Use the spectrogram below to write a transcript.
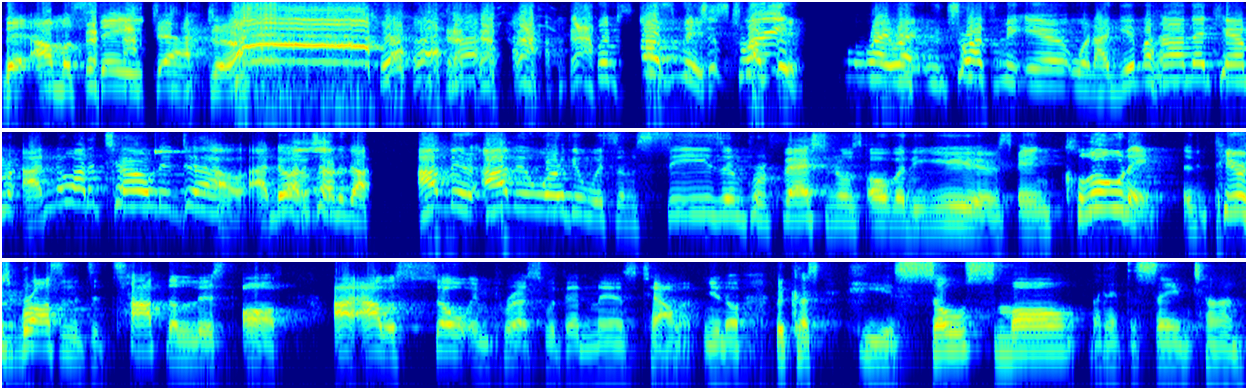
that I'm a stage actor. but trust me, just trust me. Right, right. Trust me, Aaron. When I get behind that camera, I know how to tone it down. I know how to tone it down. I've been I've been working with some seasoned professionals over the years, including Pierce Brosnan to top the list off. I, I, was so impressed with that man's talent, you know, because he is so small, but at the same time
